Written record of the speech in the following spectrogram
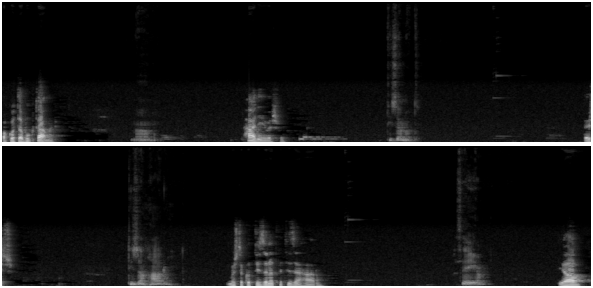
Akkor te buktál meg? nem, Hány éves vagy? 15, És 13, most akkor 15 vagy 13? széjem. Ja,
